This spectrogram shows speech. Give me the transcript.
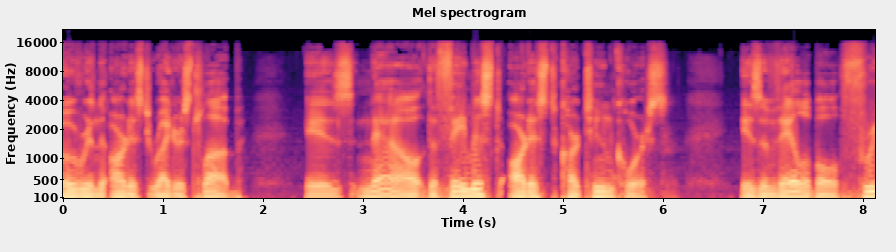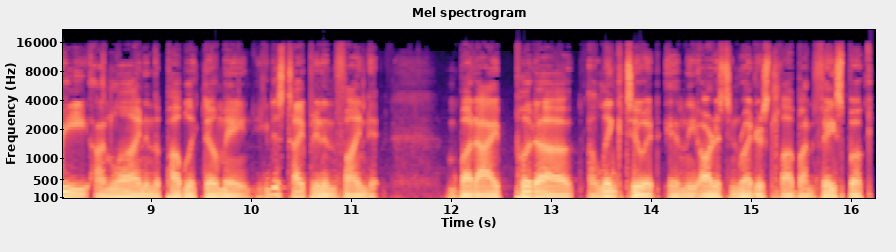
over in the Artist Writers Club is now the famous artist cartoon course is available free online in the public domain. You can just type it in and find it but I put a, a link to it in the Artist and Writers Club on Facebook.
